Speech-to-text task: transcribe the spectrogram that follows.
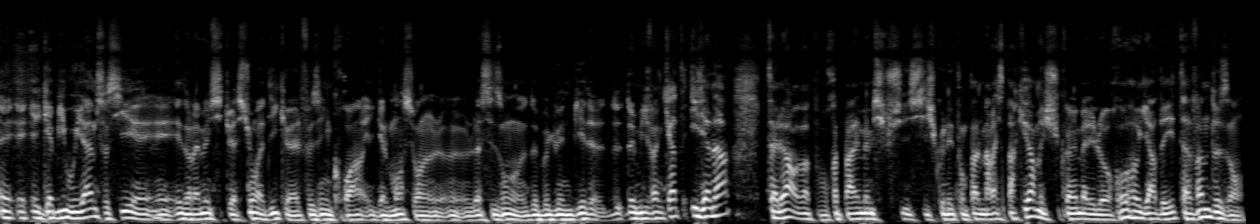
Et, et- Gabi Williams aussi est, dans la même situation, a dit qu'elle faisait une croix également sur le- la saison WNBA de, de 2024. Iliana, tout à l'heure, on va préparer, même si je, connais ton palmarès par cœur, mais je suis quand même allé le re-regarder. T'as 22 ans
